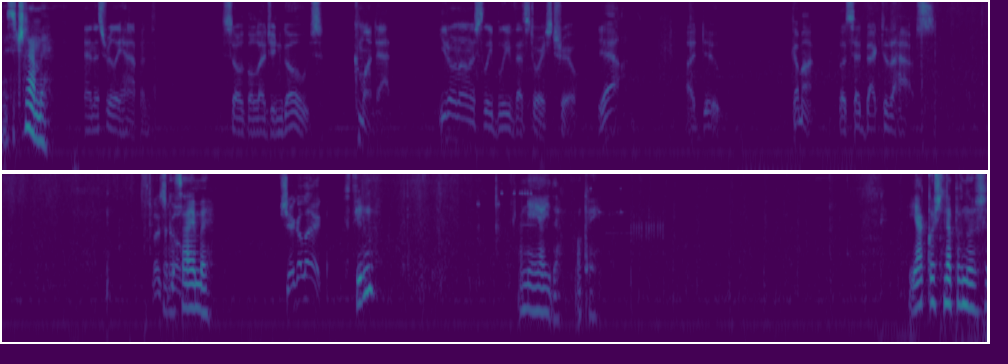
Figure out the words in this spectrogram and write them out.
No i zaczynamy. And this really happened. So the legend goes. Come on, Dad. You don't honestly believe that story's true. Yeah, I do. Come on, let's head back to the house. Wracajmy. Film? A nie, ja idę, okej. Jakość na pewno... jest-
